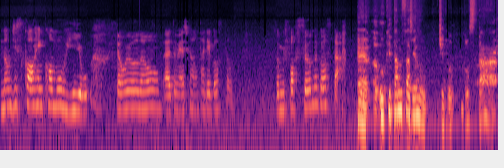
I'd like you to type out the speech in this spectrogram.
não discorrem como o rio. Então eu não. Eu também acho que eu não estaria gostando. Tô me forçando a gostar. É, o que tá me fazendo, tipo, gostar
